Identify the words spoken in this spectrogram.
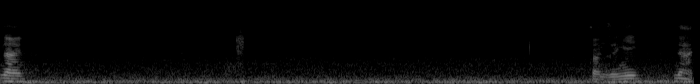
Nine. Fan Zhengyi, nine.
